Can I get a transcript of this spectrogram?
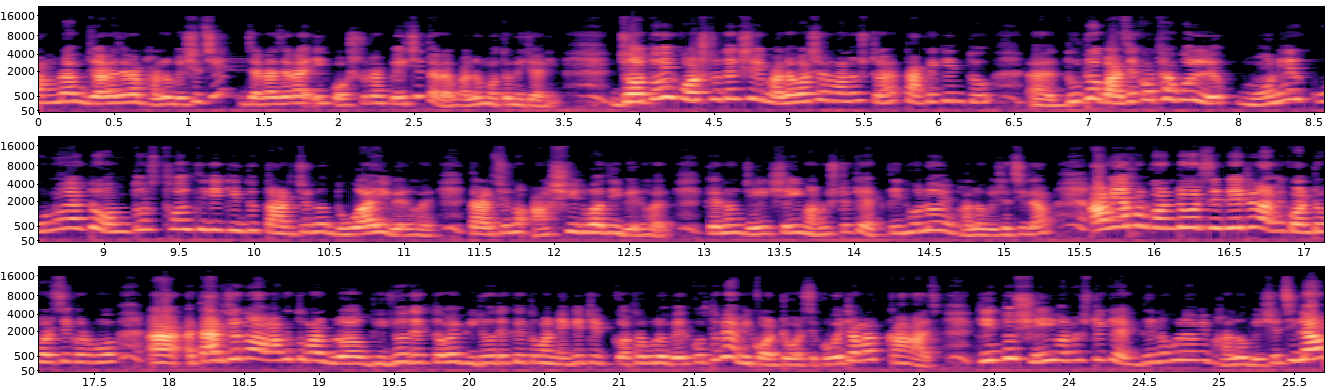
আমরা যারা যারা ভালোবেসেছি, যারা যারা এই কষ্টটা পেয়েছি, তারা ভালো মতনই জানি। যতই কষ্ট দেখ সেই ভালোবাসার মানুষটা, তাকে কিন্তু দুটো বাজে কথা বললেও মনের কোনো একটা অন্তরস্থল থেকে কিন্তু তার জন্য দোয়াই বের হয়, তার জন্য আশীর্বাদই বের হয়। কেন যে সেই মানুষটাকে একদিন হলেও আমি ভালোবেসেছিলাম। আমি এখন কন্ট্রোভার্সি ক্রিয়েটার আমি কন্ট্রোভার্সি করব। তার জন্য আমাকে তোমার ব্লগ ভিডিও দেখতে হবে ভিডিও দেখে তোমার নেগেটিভ কথাগুলো বের করতে হবে, আমি কন্ট্রোভার্সি করব। এটা আমার কাজ। কিন্তু সেই মানুষটাকে একদিনও হলে আমি ভালোবেসেছিলাম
